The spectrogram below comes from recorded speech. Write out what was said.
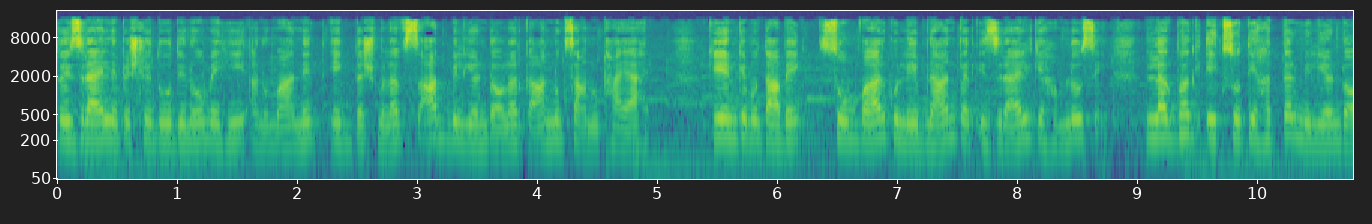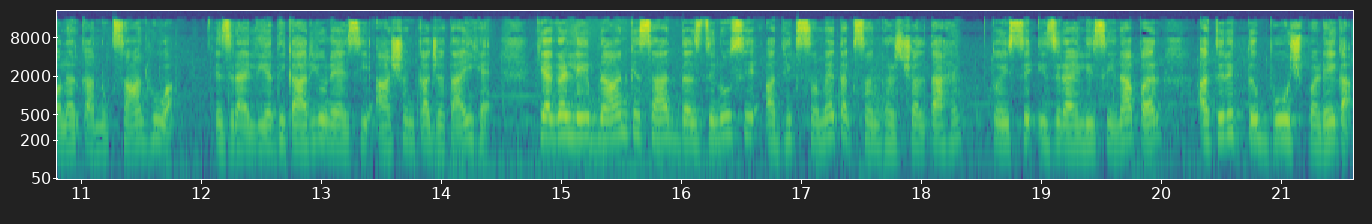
तो इसराइल ने पिछले दो दिनों में ही अनुमानित एक दशमलव सात बिलियन डॉलर का नुकसान उठाया है। केन के मुताबिक, सोमवार को लेबनान पर इसराइल के हमलों से लगभग एक सौ तिहत्तर मिलियन डॉलर का नुकसान हुआ। इसराइली अधिकारियों ने ऐसी आशंका जताई है कि अगर लेबनान के साथ 10 दिनों से अधिक समय तक संघर्ष चलता है तो इससे इसराइली सेना पर अतिरिक्त बोझ पड़ेगा।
